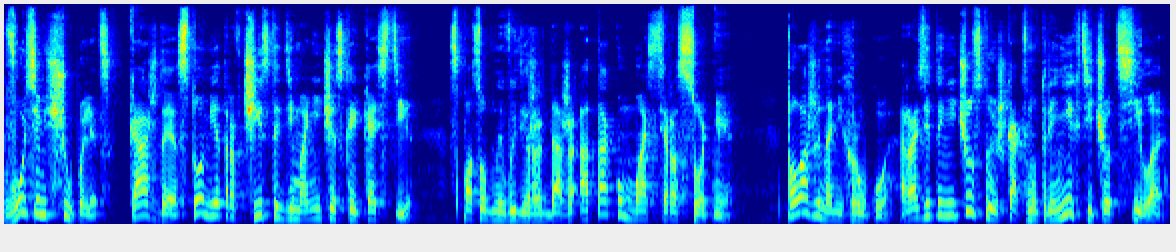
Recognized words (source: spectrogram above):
Восемь щупалец, каждая 100 метров чистой демонической кости, способны выдержать даже атаку мастера сотни – Положи на них руку. Разве ты не чувствуешь, как внутри них течет сила?»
